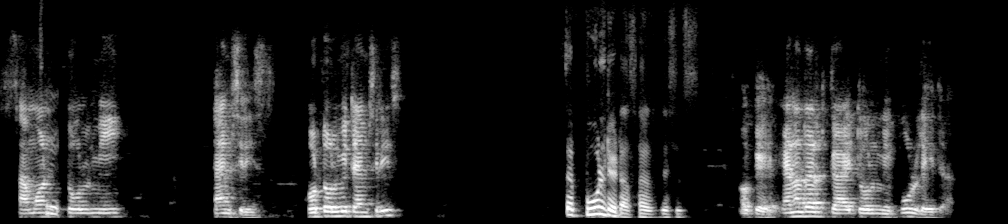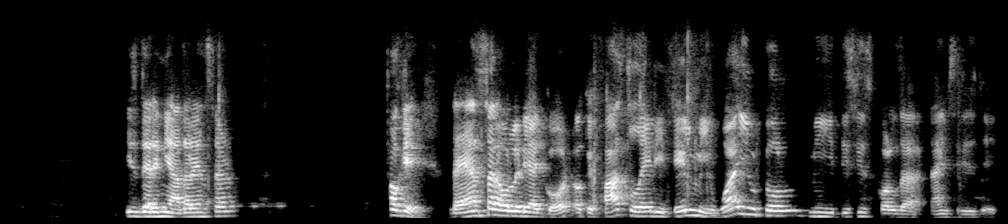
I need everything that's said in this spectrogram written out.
Someone Okay. told me time series. Who told me time series? Sir, pool data, sir. This is. Okay. Another guy told me pool data. Is there any other answer? Okay. The answer already I got. Okay. First lady, tell me why you told me this is called the time series data.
